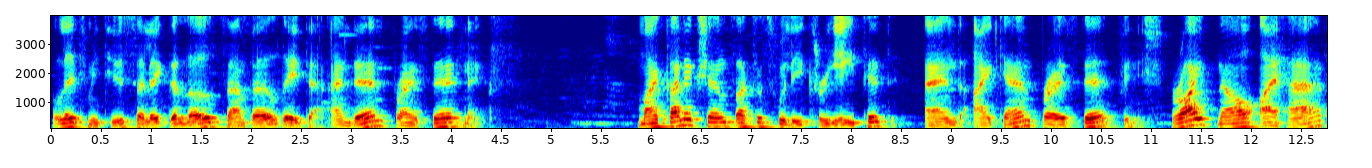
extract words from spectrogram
Let me to select the load sample data and then press the next. My connection successfully created and I can press the finish. Right now I have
